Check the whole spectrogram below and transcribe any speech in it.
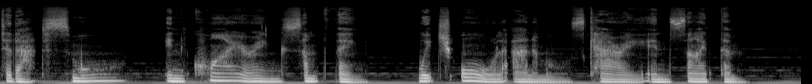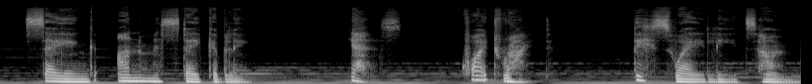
to that small, inquiring something which all animals carry inside them, saying unmistakably, Yes, quite right. This way leads home.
